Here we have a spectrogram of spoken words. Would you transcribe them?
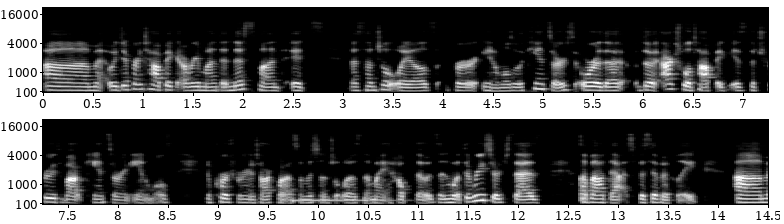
um, with different topic every month. And this month it's essential oils for animals with cancers, or the the actual topic is the truth about cancer in animals. And of course, we're going to talk about some essential oils that might help those and what the research says about that specifically. Um,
